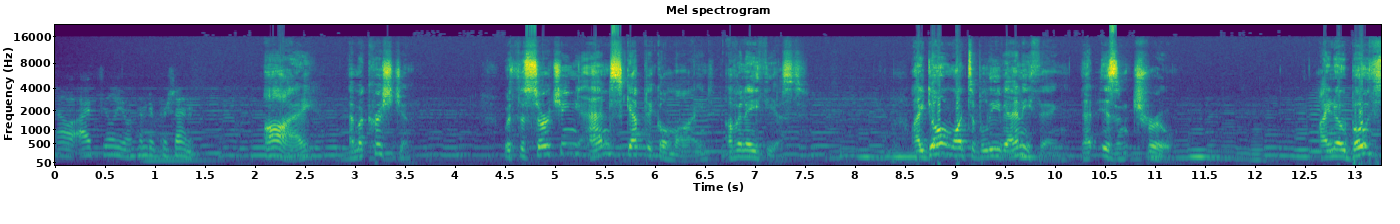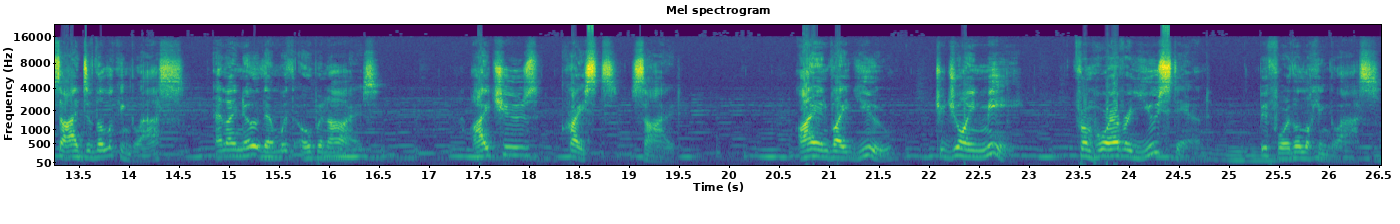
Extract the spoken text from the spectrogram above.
no i feel you 100% I am a Christian, with the searching and skeptical mind of an atheist. I don't want to believe anything that isn't true. I know both sides of the looking glass, and I know them with open eyes. I choose Christ's side. I invite you to join me from wherever you stand before the looking glass.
